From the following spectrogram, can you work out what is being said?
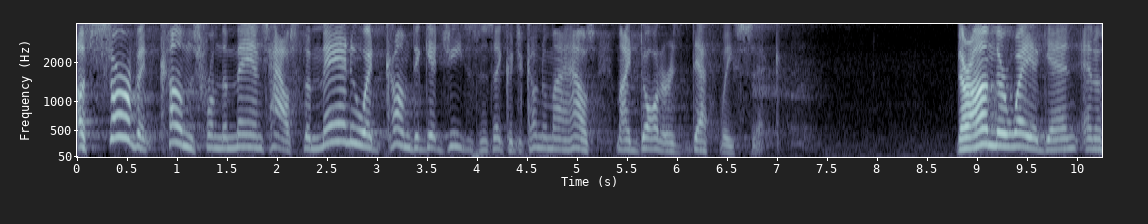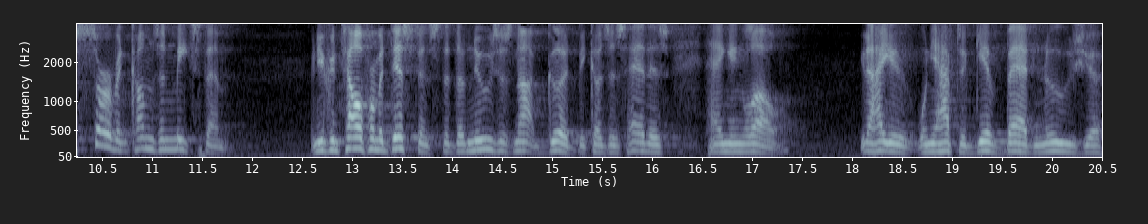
a servant comes from the man's house. The man who had come to get Jesus and say, Could you come to my house? My daughter is deathly sick. They're on their way again, and a servant comes and meets them. And you can tell from a distance that the news is not good because his head is hanging low. You know how you, when you have to give bad news, you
